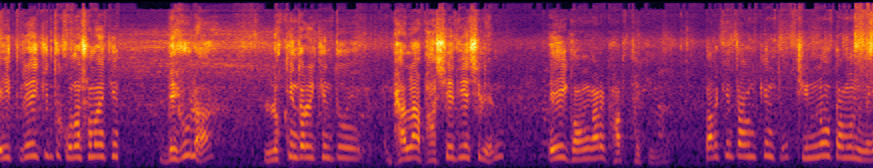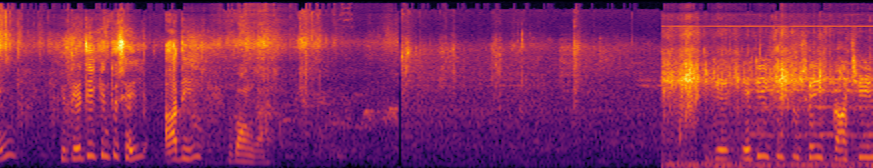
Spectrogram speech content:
এই তীরেই কিন্তু কোনো সময় কিন্তু বেহুলা লক্ষ্মীন্দরের কিন্তু ভেলা ভাসিয়ে দিয়েছিলেন এই গঙ্গার ঘাট থেকেই তার কিন্তু এখন কিন্তু চিহ্নও তেমন নেই, কিন্তু এটি কিন্তু সেই আদি গঙ্গা। যে এটি কিন্তু সেই প্রাচীন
